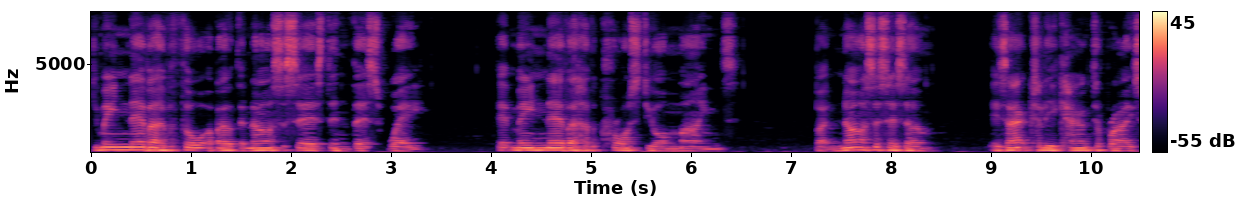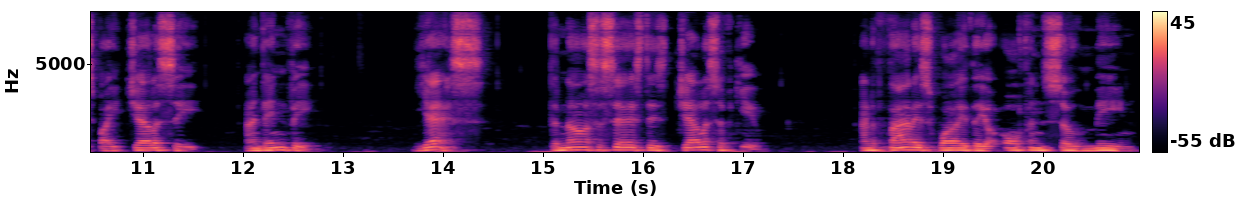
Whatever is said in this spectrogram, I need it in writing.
You may never have thought about the narcissist in this way. It may never have crossed your mind. But narcissism is actually characterized by jealousy and envy. Yes, the narcissist is jealous of you, and that is why they are often so mean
